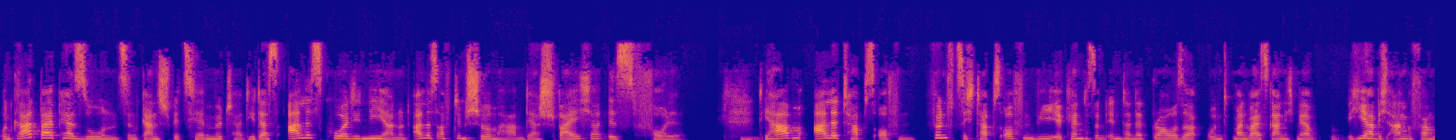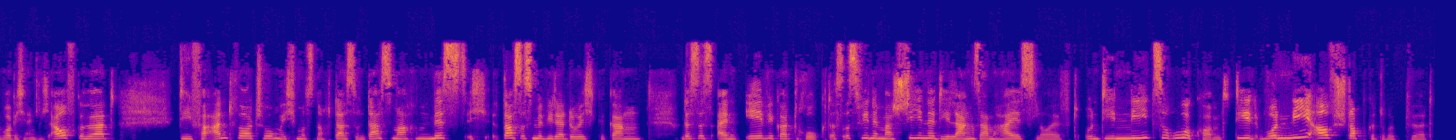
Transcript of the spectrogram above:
Und gerade bei Personen sind ganz speziell Mütter, die das alles koordinieren und alles auf dem Schirm haben. Der Speicher ist voll. Hm. Die haben alle Tabs offen, 50 Tabs offen, wie ihr kennt es im Internetbrowser. Und man weiß gar nicht mehr, hier habe ich angefangen, wo habe ich eigentlich aufgehört die Verantwortung, ich muss noch das und das machen, Mist, ich, das ist mir wieder durchgegangen. Und das ist ein ewiger Druck. Das ist wie eine Maschine, die langsam heiß läuft und die nie zur Ruhe kommt, die, wo nie auf Stopp gedrückt wird.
